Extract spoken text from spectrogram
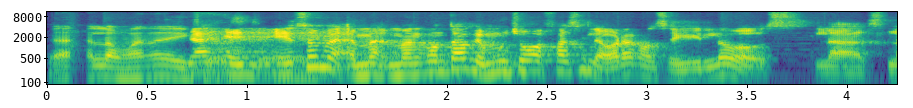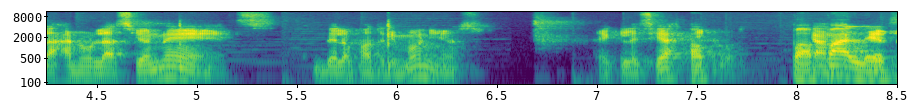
Ya lo eso me, me, han contado que es mucho más fácil ahora conseguir los, las, las anulaciones de los matrimonios eclesiásticos papales.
